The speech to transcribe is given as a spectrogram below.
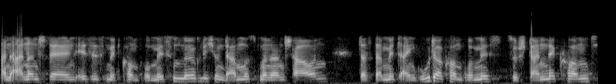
An anderen Stellen ist es mit Kompromissen möglich und da muss man dann schauen, dass damit ein guter Kompromiss zustande kommt,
